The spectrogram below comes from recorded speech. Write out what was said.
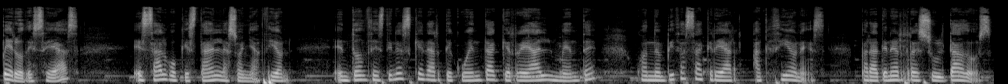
pero deseas, es algo que está en la soñación. Entonces tienes que darte cuenta que realmente cuando empiezas a crear acciones para tener resultados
